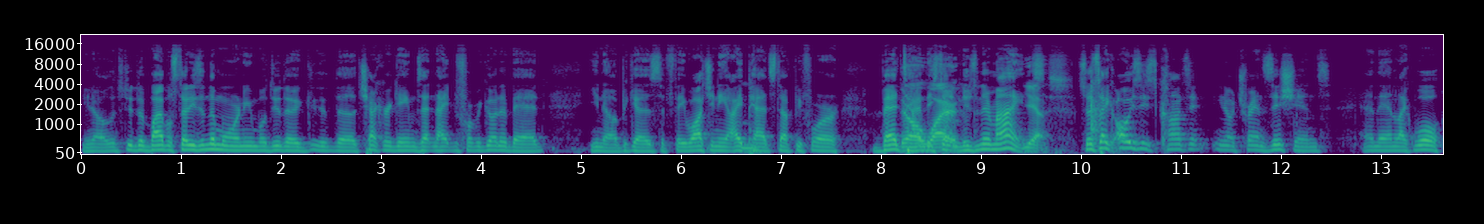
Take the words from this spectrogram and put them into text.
You know, let's do the Bible studies in the morning. We'll do the the checker games at night before we go to bed. You know, because if they watch any iPad stuff before bedtime, they start losing their minds. Yes. So it's like always these constant, you know, transitions. And then like, well,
